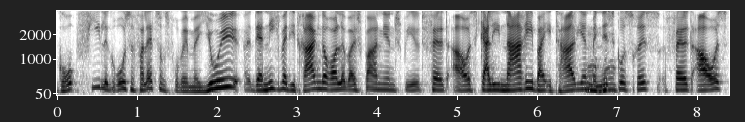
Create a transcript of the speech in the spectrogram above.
gro viele große Verletzungsprobleme. Jui, der nicht mehr die tragende Rolle bei Spanien spielt, fällt aus. Gallinari bei Italien, Meniskusriss, fällt aus.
